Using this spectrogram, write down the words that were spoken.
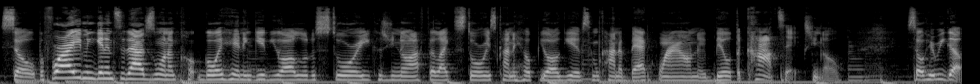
So before i even get into that i just want to go ahead and give you all a little story because you know i feel like stories kind of help you all give some kind of background and build the context you know? So here we go.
